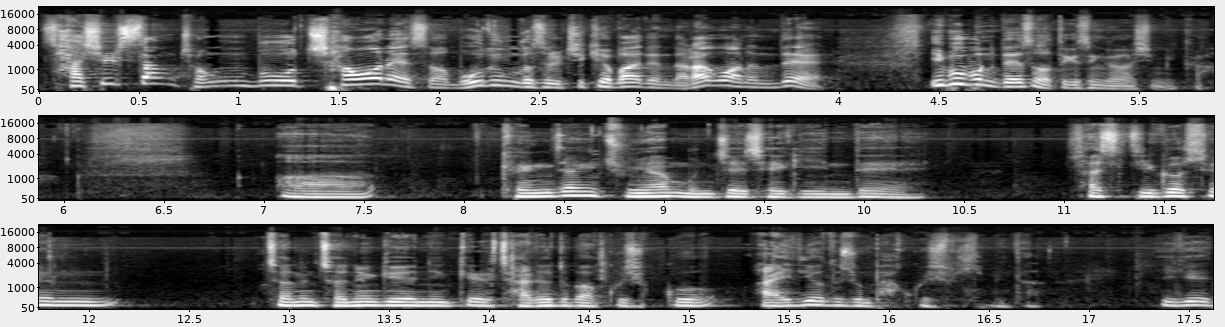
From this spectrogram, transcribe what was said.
사실상 정부 차원에서 모든 것을 지켜봐야 된다라고 하는데 이 부분에 대해서 어떻게 생각하십니까? 아, 굉장히 중요한 문제 제기인데 사실 이것은 저는 전영기 의원님께 자료도 받고 싶고 아이디어도 좀 받고 싶습니다. 이게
